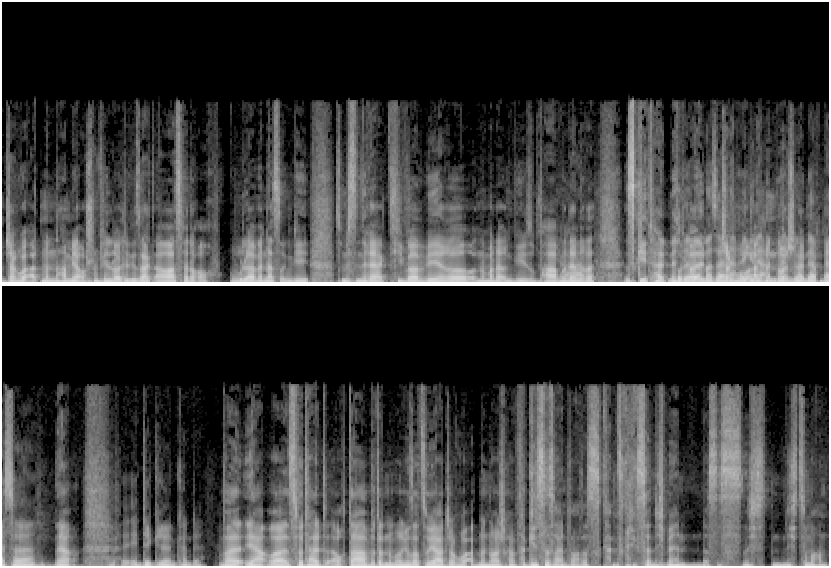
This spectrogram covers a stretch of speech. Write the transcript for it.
Django Admin, haben ja auch schon viele Leute gesagt, ah, es wäre doch auch cooler, Mhm. wenn das irgendwie so ein bisschen reaktiver wäre und wenn man da irgendwie so ein paar Ja. modernere. Es geht halt nicht, Oder weil wenn man seine Django eigene Anwendung da besser Ja, integrieren könnte. weil, ja, aber es wird halt, auch da wird dann immer gesagt, so ja, Django Admin neu schreiben, vergiss es einfach, das kannst, kriegst du nicht mehr hin. Das ist nicht, nicht zu machen.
